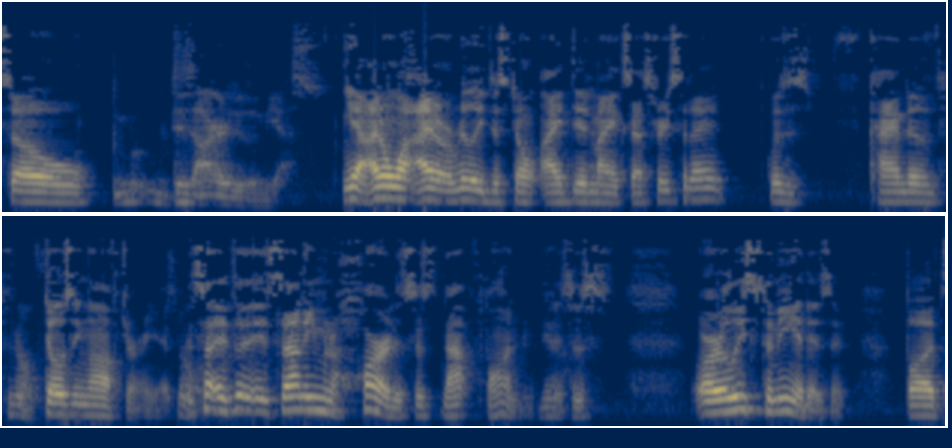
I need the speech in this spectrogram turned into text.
So Desire to do them, yes. yeah, I don't want. I really just don't. I did my accessories today. Was kind of No. dozing off during it. No. It's not, it's, it's not even hard. It's just not fun. It's just, or at least to me, it isn't. but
